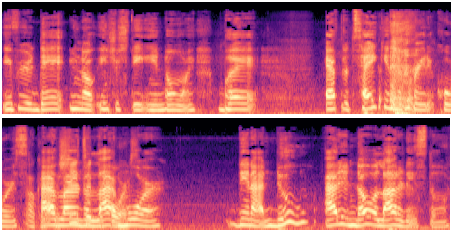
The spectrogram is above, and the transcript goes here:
if you're that you know interested in knowing but after taking the credit course okay, i learned a lot more than I knew. I didn't know a lot of this stuff.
